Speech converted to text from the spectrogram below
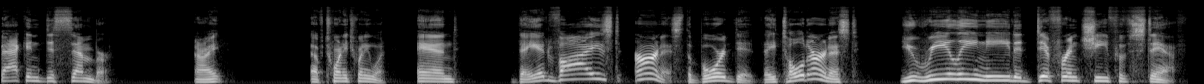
back in December. All right, of 2021, and they advised Earnest, the board did. They told Earnest, you really need a different chief of staff.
